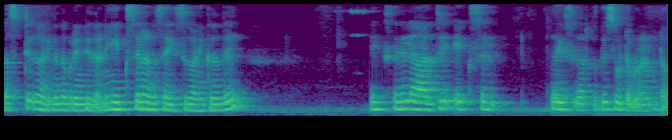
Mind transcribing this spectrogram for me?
ഫസ്റ്റ് കാണിക്കുന്ന പ്രിന്റ് ഇതാണ്. ഈ എക്സലാണ് സൈസ് കാണിക്കുന്നത്. എക്സൽ ലാർജ് എക്സൽ സൈസുകാർക്കൊക്കെ സൂട്ടബിൾ ആണ് കേട്ടോ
